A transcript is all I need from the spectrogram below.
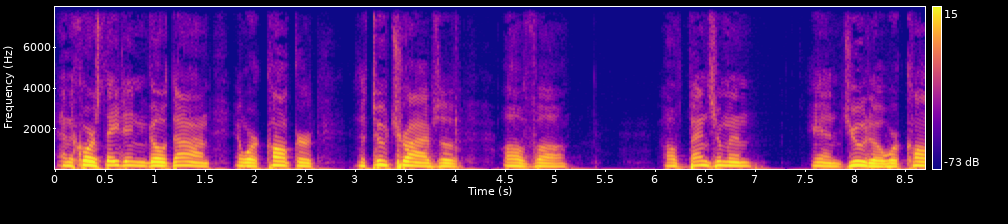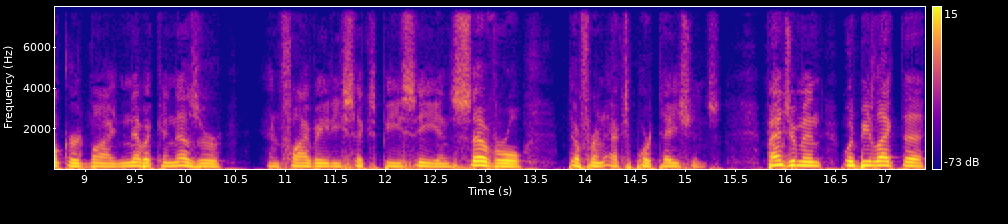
And of course, they didn't go down and were conquered. The two tribes of of uh, of Benjamin and Judah were conquered by Nebuchadnezzar in 586 BC in several different exportations. Benjamin would be like the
